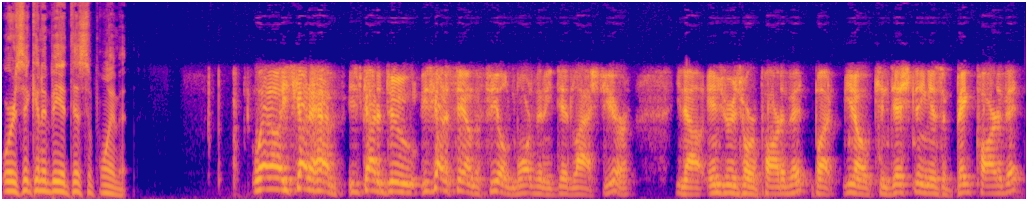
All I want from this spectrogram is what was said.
or is it going to be a disappointment? Well, he's got to have he's got to do he's got to stay on the field more than he did last year. You know, injuries were a part of it, but you know, conditioning is a big part of it.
